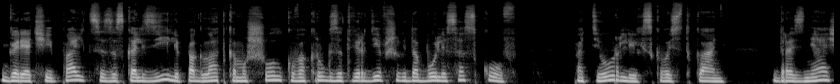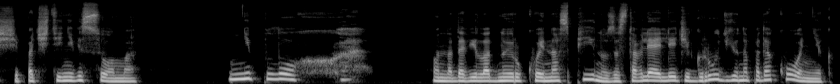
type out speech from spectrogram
горячие пальцы заскользили по гладкому шелку вокруг затвердевших до боли сосков, потерли их сквозь ткань, дразняще, почти невесомо. «Неплохо». Он надавил одной рукой на спину, заставляя лечь грудью на подоконник.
